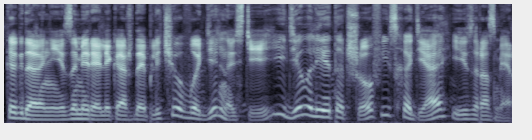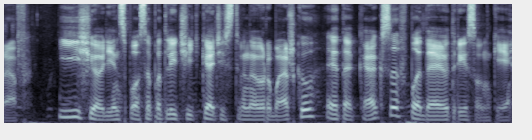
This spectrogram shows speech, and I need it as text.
когда они замеряли каждое плечо в отдельности и делали этот шов исходя из размеров. Еще один способ отличить качественную рубашку – это как совпадают рисунки.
